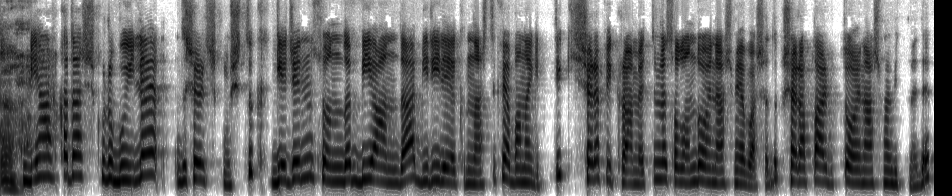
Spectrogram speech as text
Eh, Bir arkadaş grubuyla dışarı çıkmıştık. Gecenin sonunda bir anda biriyle yakınlaştık ve bana gittik. Şarap ikram ettim ve salonda oynaşmaya başladık. Şaraplar bitti, oynaşma bitmedi.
